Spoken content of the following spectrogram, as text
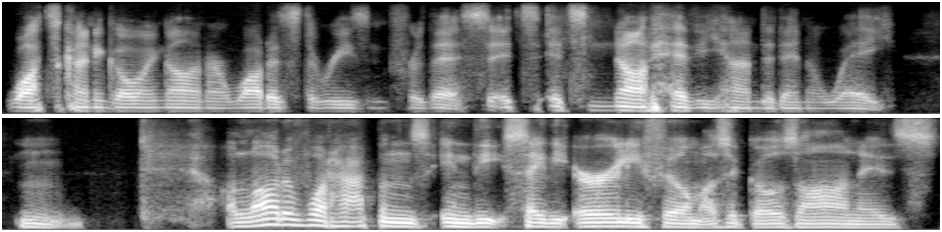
what's kind of going on or what is the reason for this. It's it's not heavy-handed in a way. Mm a lot of what happens in the say the early film as it goes on is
